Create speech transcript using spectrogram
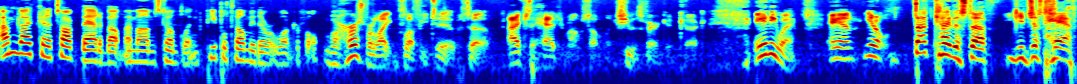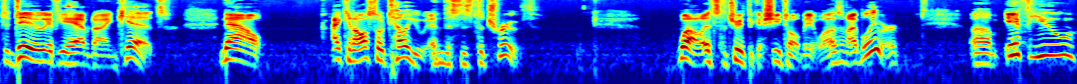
I'm not going to talk bad about my mom's dumpling. People tell me they were wonderful. Well, hers were light and fluffy too. So I actually had your mom's dumpling. She was a very good cook. Anyway, and you know that kind of stuff you just have to do if you have nine kids. Now, I can also tell you, and this is the truth. Well, it's the truth because she told me it was, and I believe her. Um, if you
